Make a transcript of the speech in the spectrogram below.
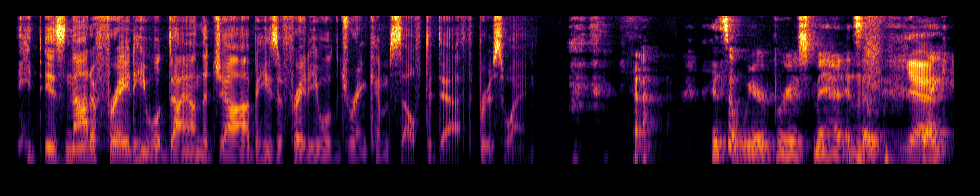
he is not afraid he will die on the job. He's afraid he will drink himself to death. Bruce Wayne. It's a weird Bruce, man. It's a Yeah. like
